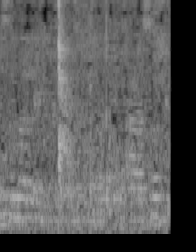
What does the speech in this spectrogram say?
personal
